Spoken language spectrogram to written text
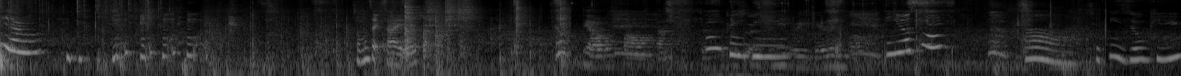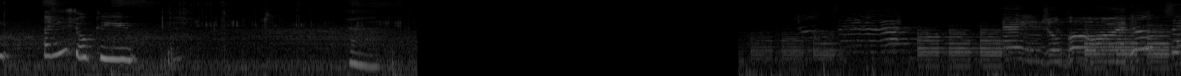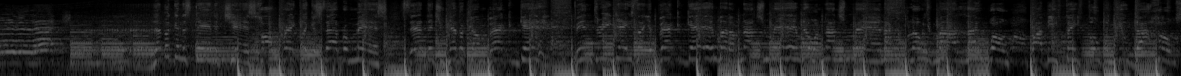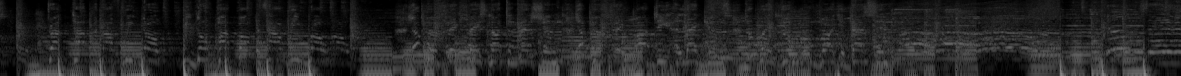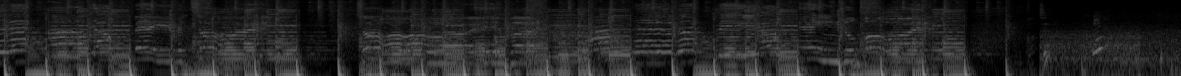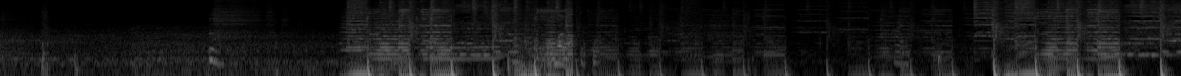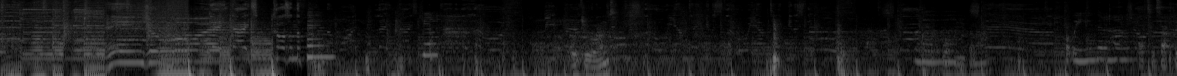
Hello. Someone's excited. Hey, baby. Are you okay? Oh, he's so cute. And you're so cute. not to mention your perfect body elegance. The way you move while you're dancing.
